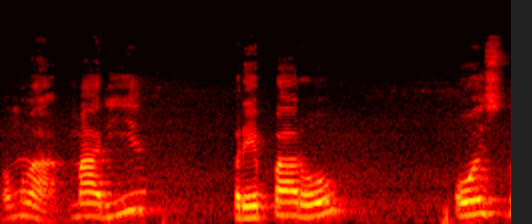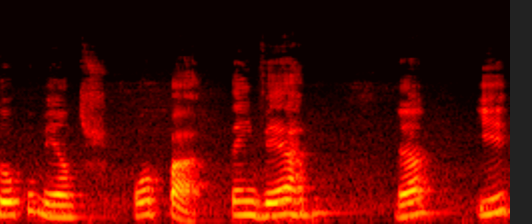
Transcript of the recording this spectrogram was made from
Vamos lá. Maria preparou os documentos. Opa, tem verbo, né? E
